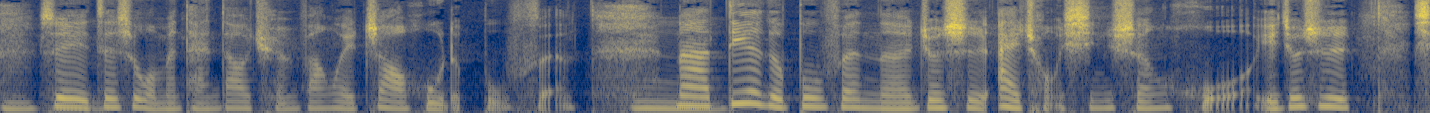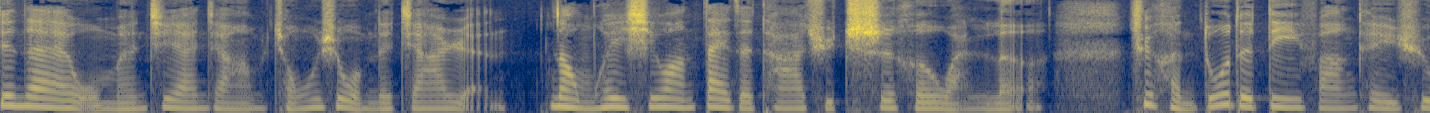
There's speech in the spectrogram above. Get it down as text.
嗯、所以，这是我们谈到全方位照护的部分。嗯、那第二个部分呢，就是爱宠新生活，也就是现在我们既然讲宠物是我们的家人。那我们会希望带着他去吃喝玩乐，去很多的地方可以去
